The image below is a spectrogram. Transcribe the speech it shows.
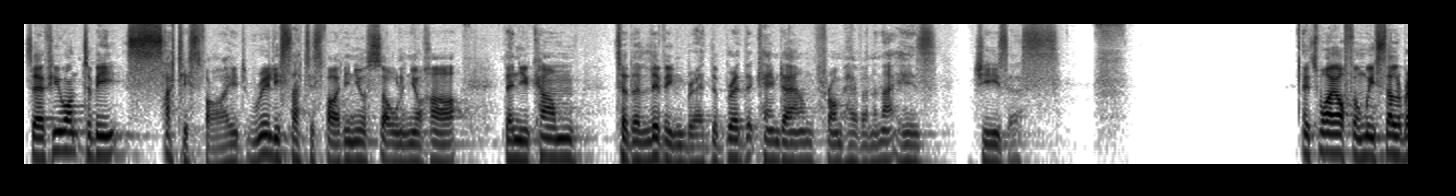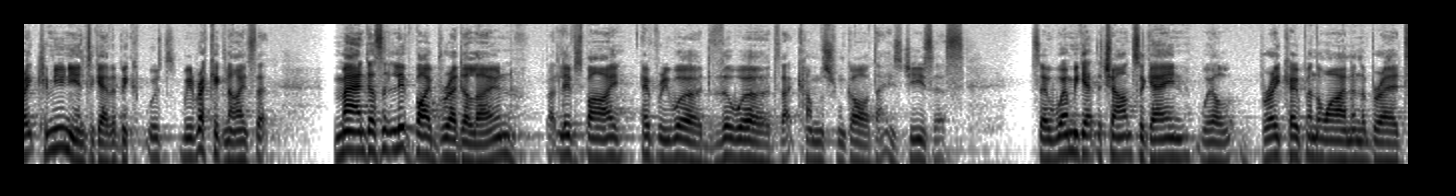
So if you want to be satisfied, really satisfied in your soul and your heart, then you come to the living bread, the bread that came down from heaven, and that is Jesus. It's why often we celebrate communion together because we recognize that man doesn't live by bread alone, but lives by every word, the word that comes from God. That is Jesus. So when we get the chance again, we'll break open the wine and the bread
